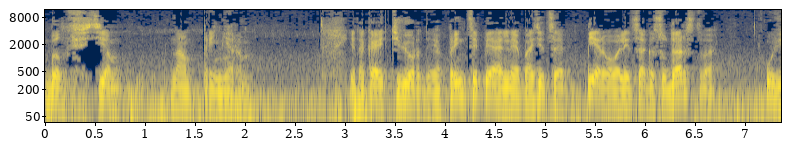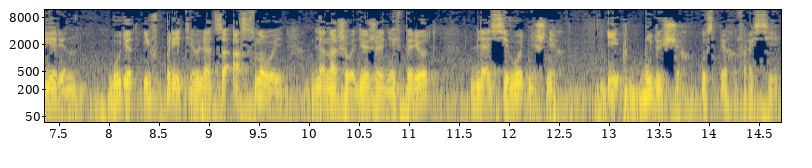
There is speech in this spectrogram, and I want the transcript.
был всем нам примером. И такая твердая, принципиальная позиция первого лица государства, уверен, будет и впредь являться основой для нашего движения вперед, для сегодняшних и будущих успехов России.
